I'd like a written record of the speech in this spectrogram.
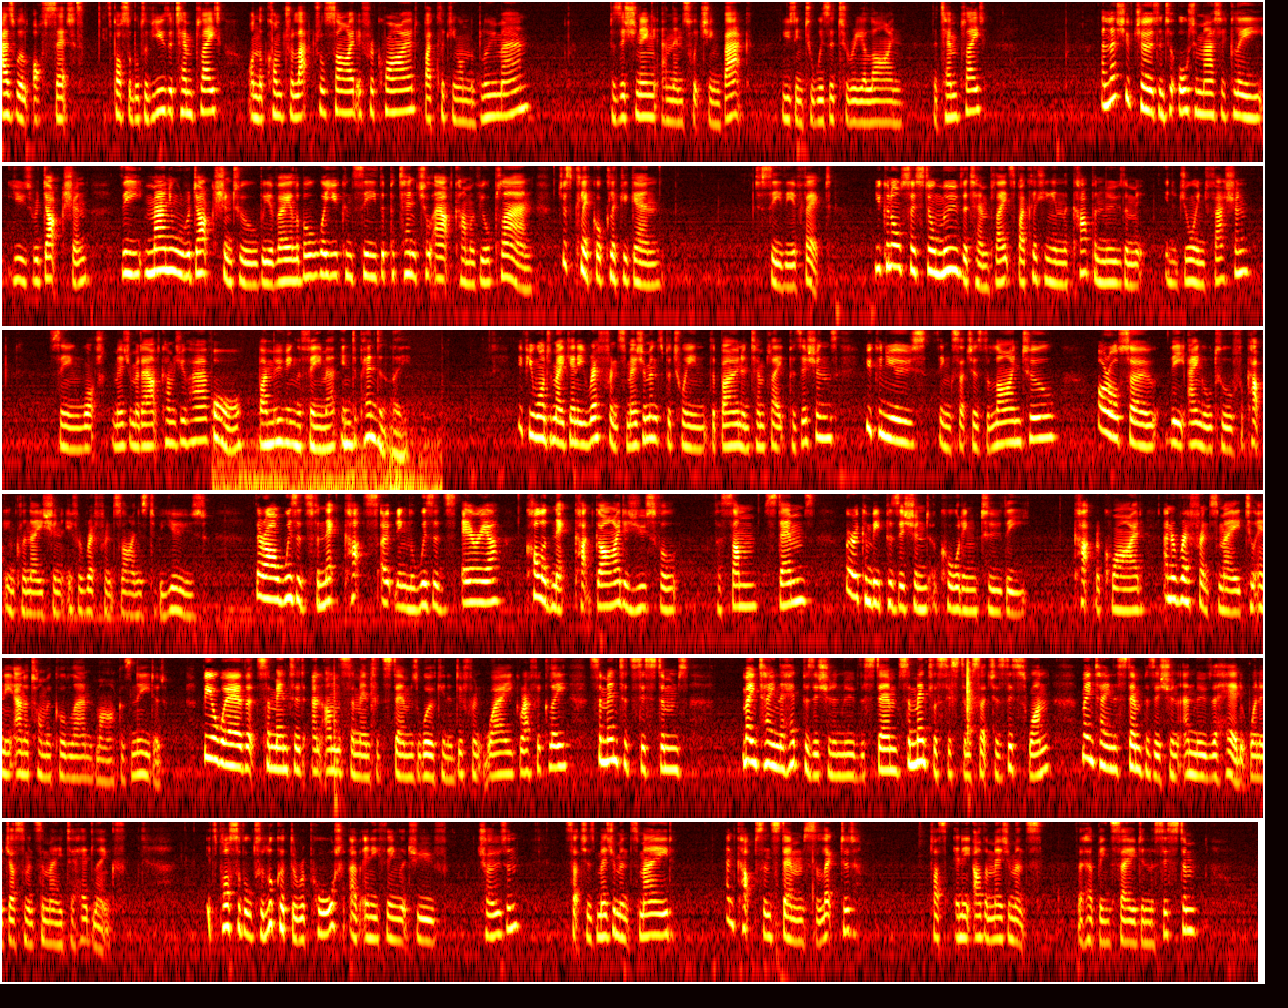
As will offset. It's possible to view the template on the contralateral side if required by clicking on the blue man, positioning and then switching back, using to wizard to realign the template. Unless you've chosen to automatically use reduction, the manual reduction tool will be available where you can see the potential outcome of your plan. Just click or click again to see the effect. You can also still move the templates by clicking in the cup and move them in a joined fashion, seeing what measurement outcomes you have, or by moving the femur independently. If you want to make any reference measurements between the bone and template positions, you can use things such as the line tool or also the angle tool for cup inclination if a reference line is to be used. There are wizards for neck cuts, opening the wizards area. Collared neck cut guide is useful for some stems where it can be positioned according to the cut required and a reference made to any anatomical landmark as needed. Be aware that cemented and uncemented stems work in a different way graphically. Cemented systems maintain the head position and move the stem. Cementless systems such as this one maintain the stem position and move the head when adjustments are made to head length. It's possible to look at the report of anything that you've chosen, such as measurements made and cups and stems selected, plus any other measurements that have been saved in the system.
